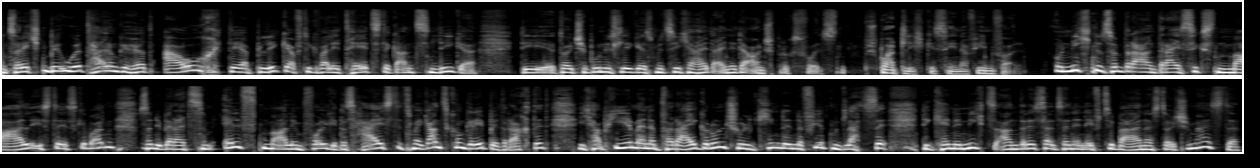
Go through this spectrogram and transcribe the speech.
Und zur rechten Beurteilung gehört auch der Blick auf die Qualität der ganzen Liga. Die deutsche Bundesliga ist mit Sicherheit eine der anspruchsvollsten. Sportlich gesehen auf jeden Fall. Und nicht nur zum 33. Mal ist er es geworden, sondern bereits zum 11. Mal in Folge. Das heißt, jetzt mal ganz konkret betrachtet, ich habe hier in meiner Pfarrei Grundschulkinder in der vierten Klasse, die kennen nichts anderes als einen FC Bayern als deutschen Meister.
